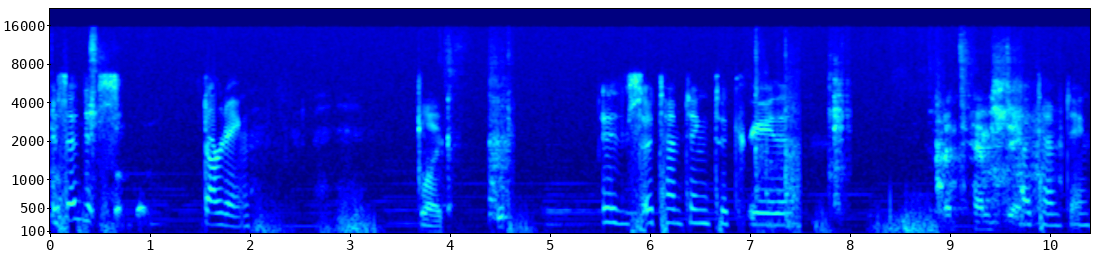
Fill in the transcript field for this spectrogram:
It says it's starting. Like, It's attempting to create it. Attempting. Attempting.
